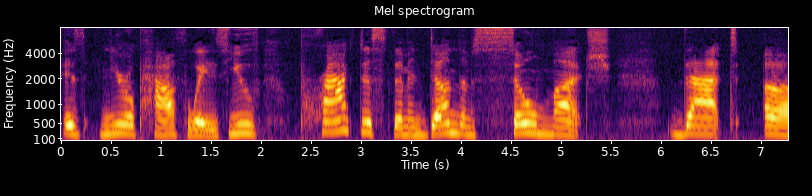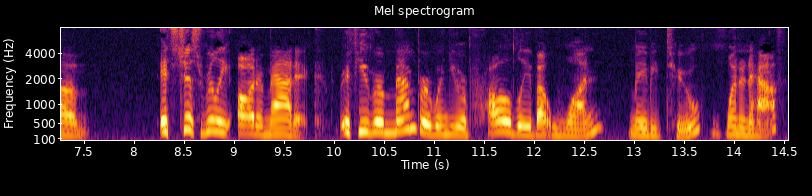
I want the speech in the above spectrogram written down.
is neural pathways. You've practiced them and done them so much that um, it's just really automatic. If you remember when you were probably about one, maybe two, one and a half,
